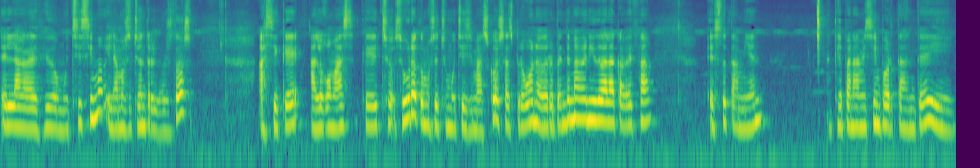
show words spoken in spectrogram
él la ha agradecido muchísimo y la hemos hecho entre los dos. Así que algo más que he hecho, seguro que hemos hecho muchísimas cosas, pero bueno, de repente me ha venido a la cabeza esto también, que para mí es importante y,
